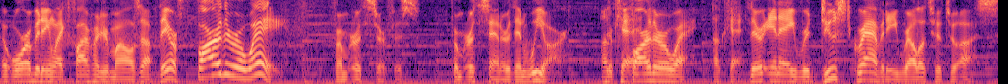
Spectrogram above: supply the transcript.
are orbiting like 500 miles up, they are farther away from Earth's surface, from Earth's center than we are. They're Okay. farther away. Okay. They're in a reduced gravity relative to us,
